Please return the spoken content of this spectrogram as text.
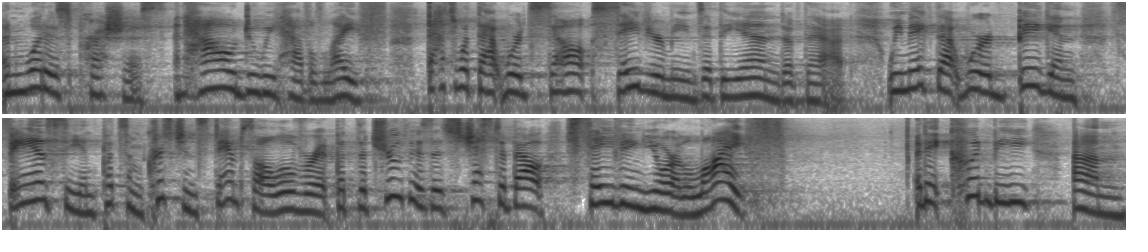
and what is precious and how do we have life. That's what that word Savior means at the end of that. We make that word big and fancy and put some Christian stamps all over it, but the truth is, it's just about saving your life. And it could be um,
